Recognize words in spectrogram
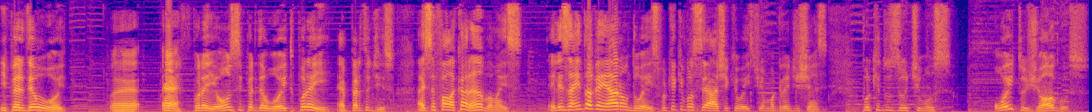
e perdeu 8. É, é, por aí, 11 e perdeu 8, por aí, é perto disso. Aí você fala, caramba, mas eles ainda ganharam do Ace. Por que, que você acha que o Ace tinha uma grande chance? Porque dos últimos 8 jogos,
